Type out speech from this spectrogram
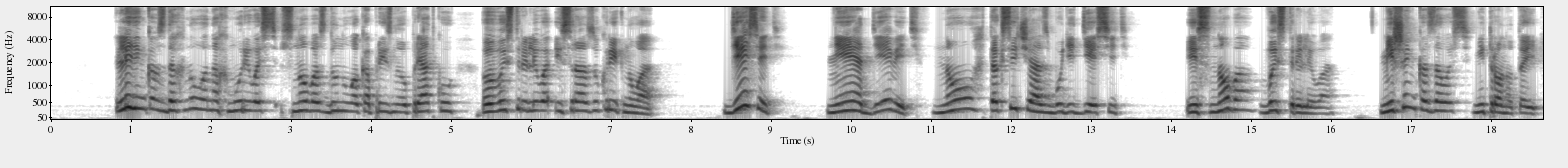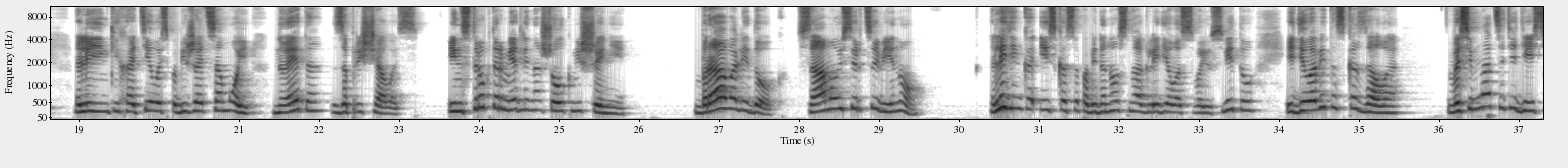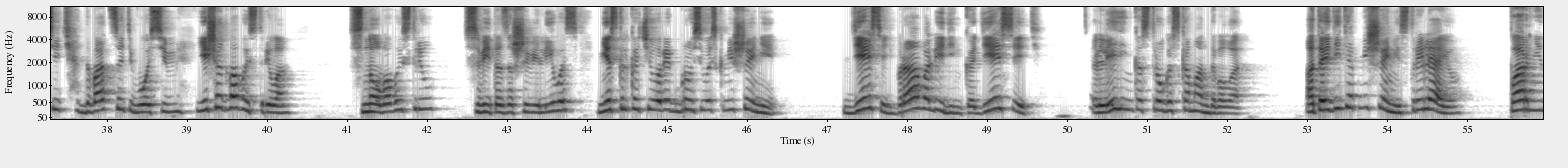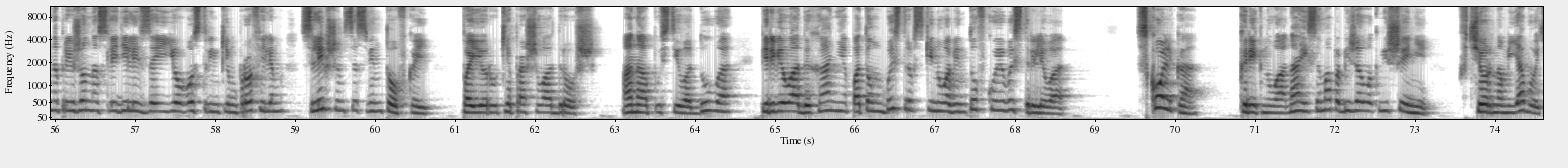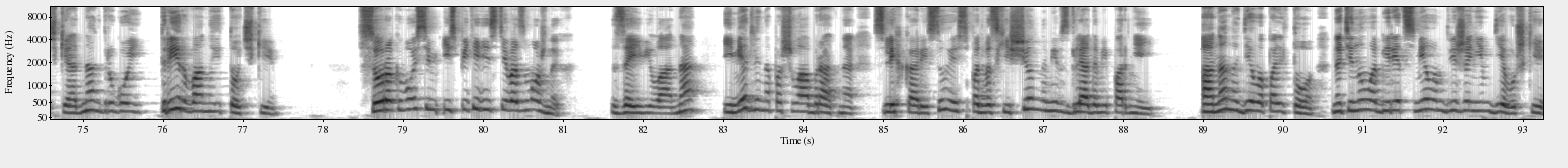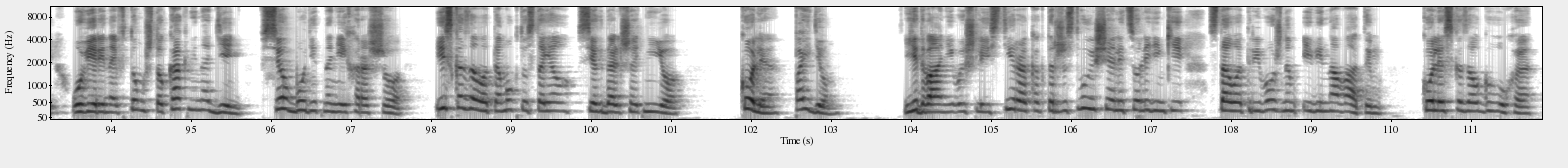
Леденька вздохнула, нахмурилась, снова сдунула капризную прядку, выстрелила и сразу крикнула. «Десять?» «Нет, девять. Ну, так сейчас будет десять». И снова выстрелила. Мишень казалась нетронутой. Леденьке хотелось побежать самой, но это запрещалось. Инструктор медленно шел к мишени. «Браво, ледок! В самую сердцевину!» Леденька искоса победоносно оглядела свою свиту и деловито сказала «Восемнадцать и десять, двадцать восемь, еще два выстрела». Снова выстрел. Свита зашевелилась, несколько человек бросилось к мишени. «Десять, браво, Леденька, десять!» Леденька строго скомандовала. «Отойдите от мишени, стреляю!» Парни напряженно следили за ее остреньким профилем, слившимся с винтовкой. По ее руке прошла дрожь. Она опустила дуло, перевела дыхание, потом быстро вскинула винтовку и выстрелила. «Сколько?» — крикнула она и сама побежала к мишени. В черном яблочке одна к другой три рваные точки. «Сорок восемь из пятидесяти возможных», — заявила она и медленно пошла обратно, слегка рисуясь под восхищенными взглядами парней. Она надела пальто, натянула берет смелым движением девушки, уверенной в том, что как ни на день, все будет на ней хорошо, и сказала тому, кто стоял всех дальше от нее. «Коля, пойдем». Едва они вышли из тира, как торжествующее лицо леденьки стало тревожным и виноватым. Коля сказал глухо.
